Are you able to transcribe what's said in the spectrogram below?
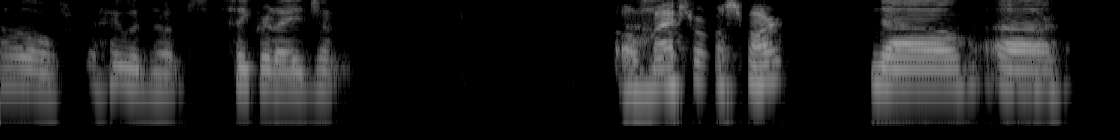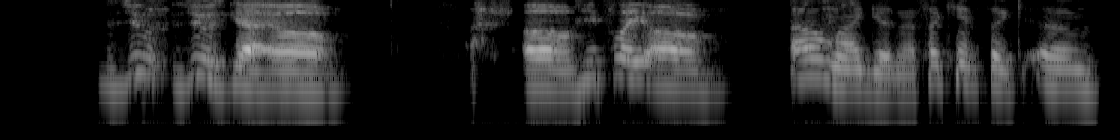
oh, who was the secret agent? Oh, Maxwell Smart? No, uh The Jew, the Jewish guy, um, uh, he played um, oh my goodness, I can't think. Um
